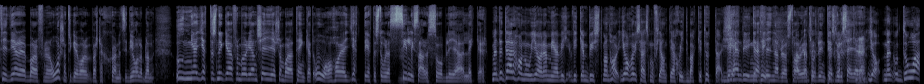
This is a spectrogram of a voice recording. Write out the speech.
tidigare bara för några år sedan tycker jag var det värsta skönhetsidealet bland unga jättesnygga från början tjejer som bara tänker att åh har jag jätte, jättestora sillisar så blir jag läcker. Men det där har nog att göra med vil- vilken byst man har. Jag har ju så här små fjantiga skidbacketuttar. Det händer ju ingenting. Jättefina bröst har du, jag trodde inte jag skulle säga det. Ja, men och då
